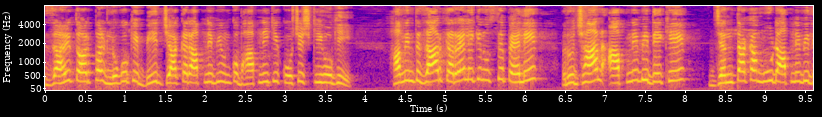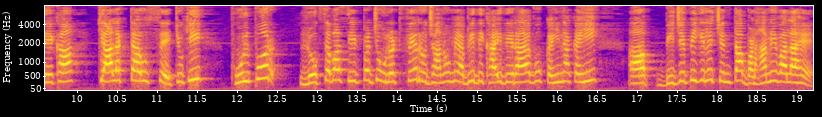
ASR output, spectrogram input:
ज़ाहिर तौर पर लोगों के बीच जाकर आपने भी उनको भापने की कोशिश की होगी। हम इंतज़ार कर रहे हैं, लेकिन उससे पहले रुझान आपने भी देखे, जनता का मूड आपने भी देखा। क्या लगता है उससे? क्योंकि फूलपुर लोकसभा सीट पर जो उलटफेर रुझानों में अभी दिखाई दे रहा है, वो कहीं ना कहीं बीजेपी के लिए चिंता बढ़ाने वाला है।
